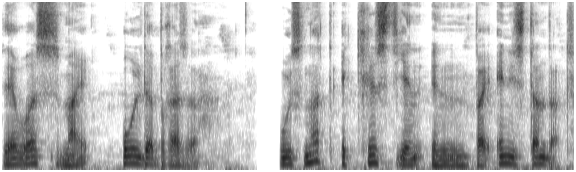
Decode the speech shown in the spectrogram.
there was my older brother, who's not a Christian in by any standard.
